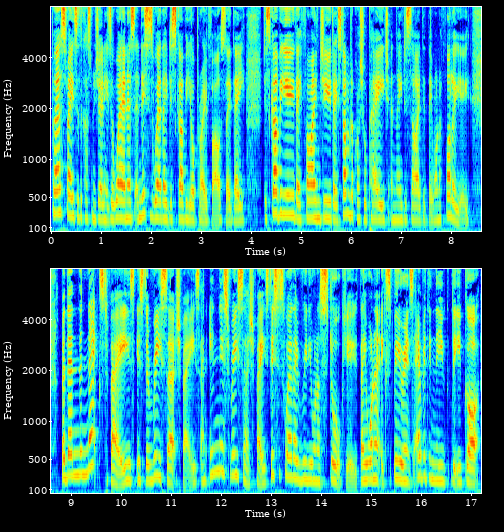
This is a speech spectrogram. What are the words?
first phase of the customer journey is awareness, and this is where they discover your profile. So, they discover you, they find you, they stumble across your page, and they decide that they want to follow you. But then the next phase is the research phase. And in this research phase, this is where they really want to stalk you. They want to experience everything that, you, that you've got.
